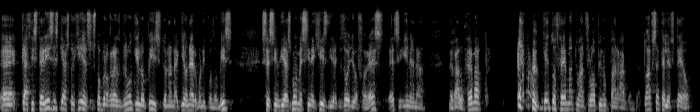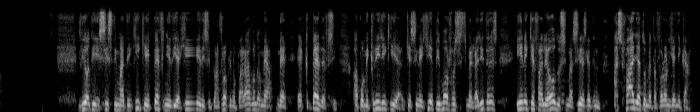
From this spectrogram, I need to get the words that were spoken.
Ε, καθυστερήσεις και αστοχίες στον προγραμματισμό και υλοποίηση των αναγκαίων έργων υποδομής σε συνδυασμό με συνεχείς δόλιοφορές, έτσι είναι ένα μεγάλο θέμα, και το θέμα του ανθρώπινου παράγοντα. Το άφησα τελευταίο, διότι η συστηματική και υπεύθυνη διαχείριση του ανθρώπινου παράγοντα με, με εκπαίδευση από μικρή ηλικία και συνεχή επιμόρφωση στις μεγαλύτερες είναι κεφαλαιόδου σημασίας για την ασφάλεια των μεταφορών γενικά,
